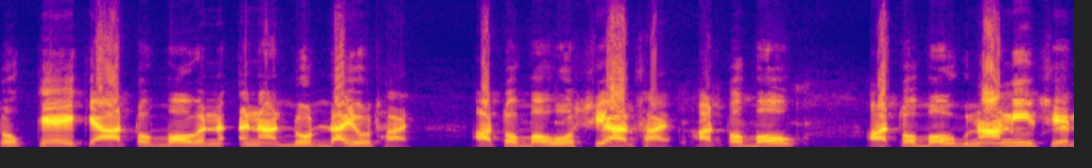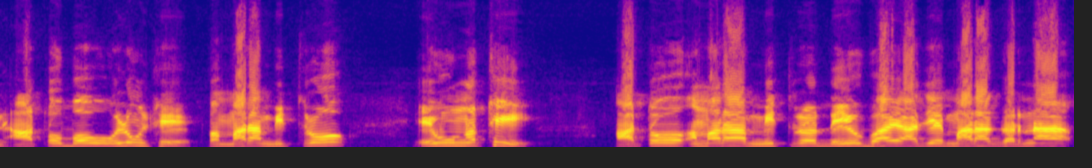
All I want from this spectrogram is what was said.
તો કહે કે આ તો બહુ એના- એના દોડડાયો થાય. આ તો બહુ હોશિયાર થાય. આ તો બહુ આ તો બહુ જ્ઞાની છે ને આ તો બહુ ઓલું છે. પણ મારા મિત્રો એવું નથી. આ તો અમારા મિત્ર દેવભાઈ આજે મારા ઘરના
